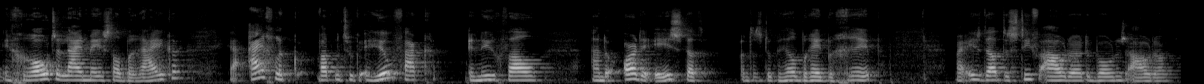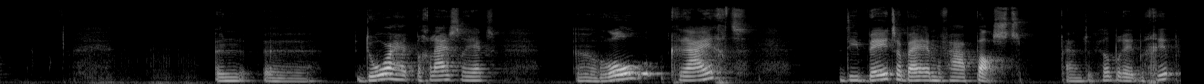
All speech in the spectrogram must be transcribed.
in grote lijn meestal bereiken ja, eigenlijk wat natuurlijk heel vaak in ieder geval aan de orde is, dat, want dat is natuurlijk een heel breed begrip, maar is dat de stiefouder, de bonusouder, een, uh, door het begeleidstraject een rol krijgt die beter bij hem of haar past. Dat is natuurlijk een heel breed begrip.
